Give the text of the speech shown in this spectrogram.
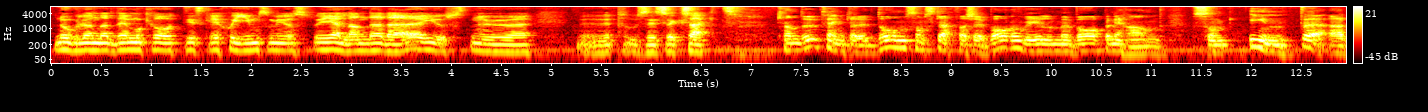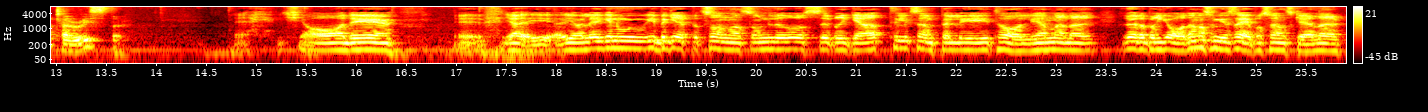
någorlunda demokratisk regim som just är gällande där just nu. eh, Precis exakt. Kan du tänka dig de som skaffar sig vad de vill med vapen i hand som inte är terrorister? Ja, det... Eh, jag, jag lägger nog i begreppet sådana som Lurose Brigade till exempel i Italien eller Röda brigaderna som vi säger på svenska eller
